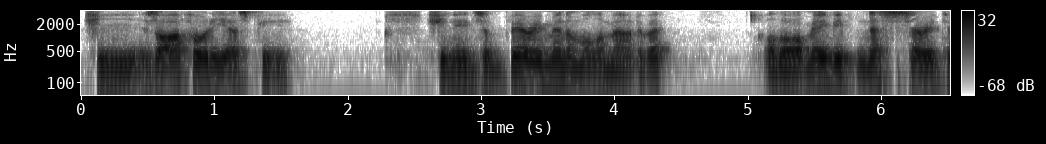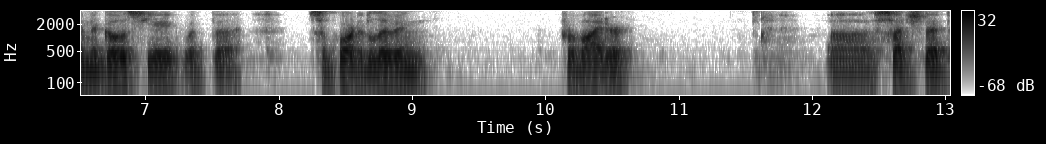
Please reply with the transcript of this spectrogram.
She is off ODSP. She needs a very minimal amount of it, although it may be necessary to negotiate with the supported living provider uh, such that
